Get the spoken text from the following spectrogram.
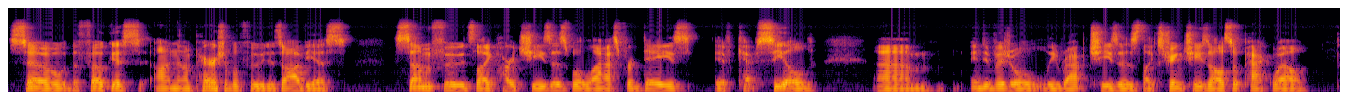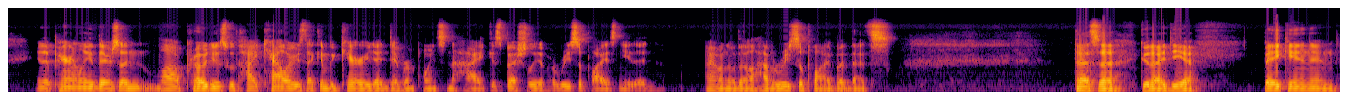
So the focus on non perishable food is obvious. Some foods, like hard cheeses, will last for days if kept sealed. Um, individually wrapped cheeses, like string cheese, also pack well. And apparently, there's a lot of produce with high calories that can be carried at different points in the hike, especially if a resupply is needed. I don't know that I'll have a resupply, but that's that's a good idea. Bacon and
